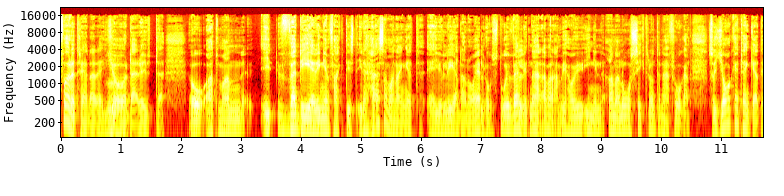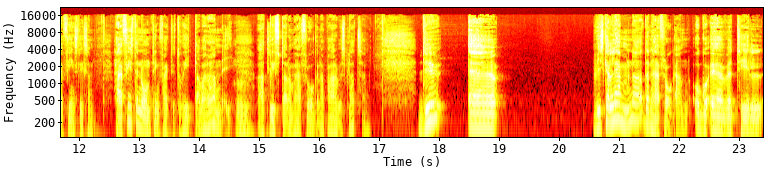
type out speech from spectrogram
företrädare mm. gör där ute. Och att man i värderingen faktiskt i det här sammanhanget är ju ledarna och LO står ju väldigt nära varandra. Vi har ju ingen annan åsikt runt den här frågan. Så jag kan tänka att det finns liksom, här finns det någonting faktiskt att hitta varandra i. Mm. Att lyfta de här frågorna på arbetsplatsen. Du, eh, vi ska lämna den här frågan och gå över till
